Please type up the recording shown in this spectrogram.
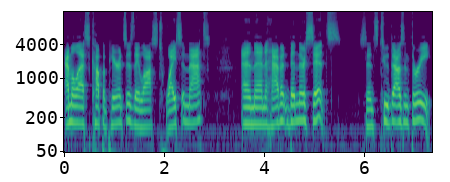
MLS Cup appearances. They lost twice in that, and then haven't been there since since 2003.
